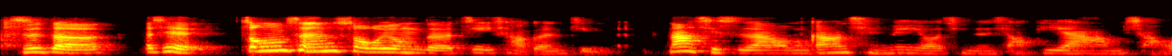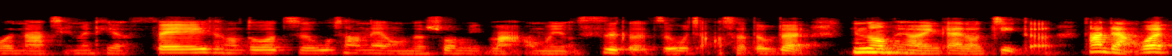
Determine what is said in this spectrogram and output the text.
值得，而且终身受用的技巧跟技能。那其实啊，我们刚刚前面有请的小 P 啊，我们小温啊，前面提了非常多植物上内容的说明嘛，我们有四个植物角色，对不对？听众朋友应该都记得。那两位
